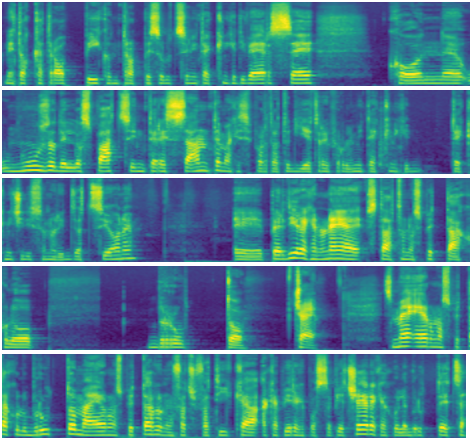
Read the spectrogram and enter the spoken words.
ne tocca troppi, con troppe soluzioni tecniche diverse, con un uso dello spazio interessante ma che si è portato dietro ai problemi tecnici, tecnici di sonorizzazione. E per dire che non è stato uno spettacolo brutto. Cioè, me era uno spettacolo brutto, ma era uno spettacolo che non faccio fatica a capire che possa piacere, che ha quella bruttezza,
